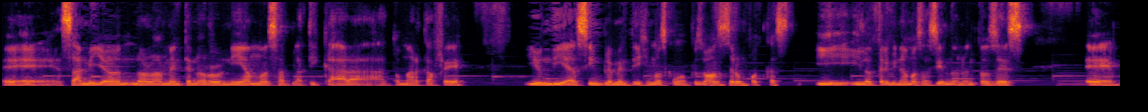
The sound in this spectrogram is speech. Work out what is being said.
eh, Sam y yo normalmente nos reuníamos a platicar, a, tomar café y un día simplemente dijimos como pues vamos a hacer un podcast y, lo terminamos haciendo, ¿no? Entonces, eh,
